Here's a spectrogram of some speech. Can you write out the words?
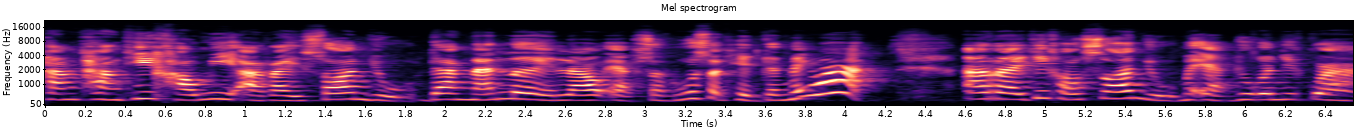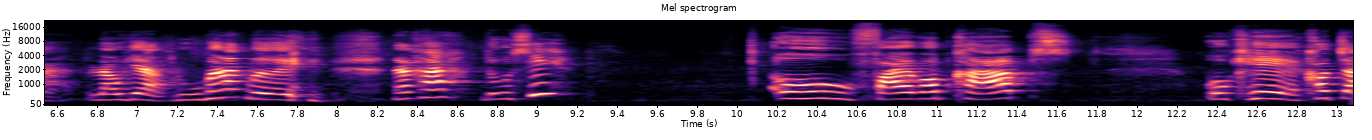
ทั้งทางๆที่เขามีอะไรซ่อนอยู่ ดังนั้นเลยเราแอบสังรู้สังเห็นกันไหมว่า อะไรที่เขาซ่อนอยู่มาแอบดูกันดีกว่า เราอยากรู้มากเลยนะคะ ดูสิโอ้ five of cups โอเค เข้าใจ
